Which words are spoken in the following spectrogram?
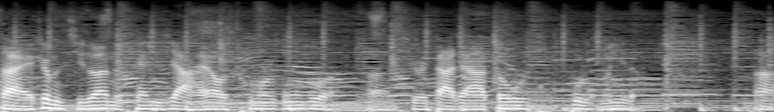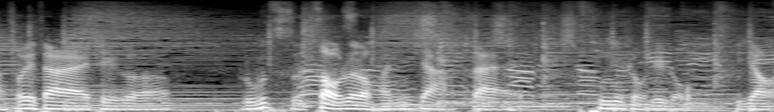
在这么极端的天气下还要出门工作啊，其实大家都挺不容易的啊。所以在这个如此燥热的环境下，再听一首这种比较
